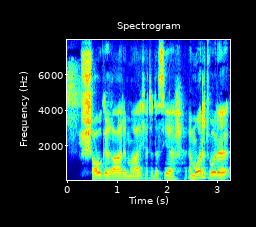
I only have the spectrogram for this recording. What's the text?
Ich schau gerade mal, ich hatte das hier. Ermordet wurde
